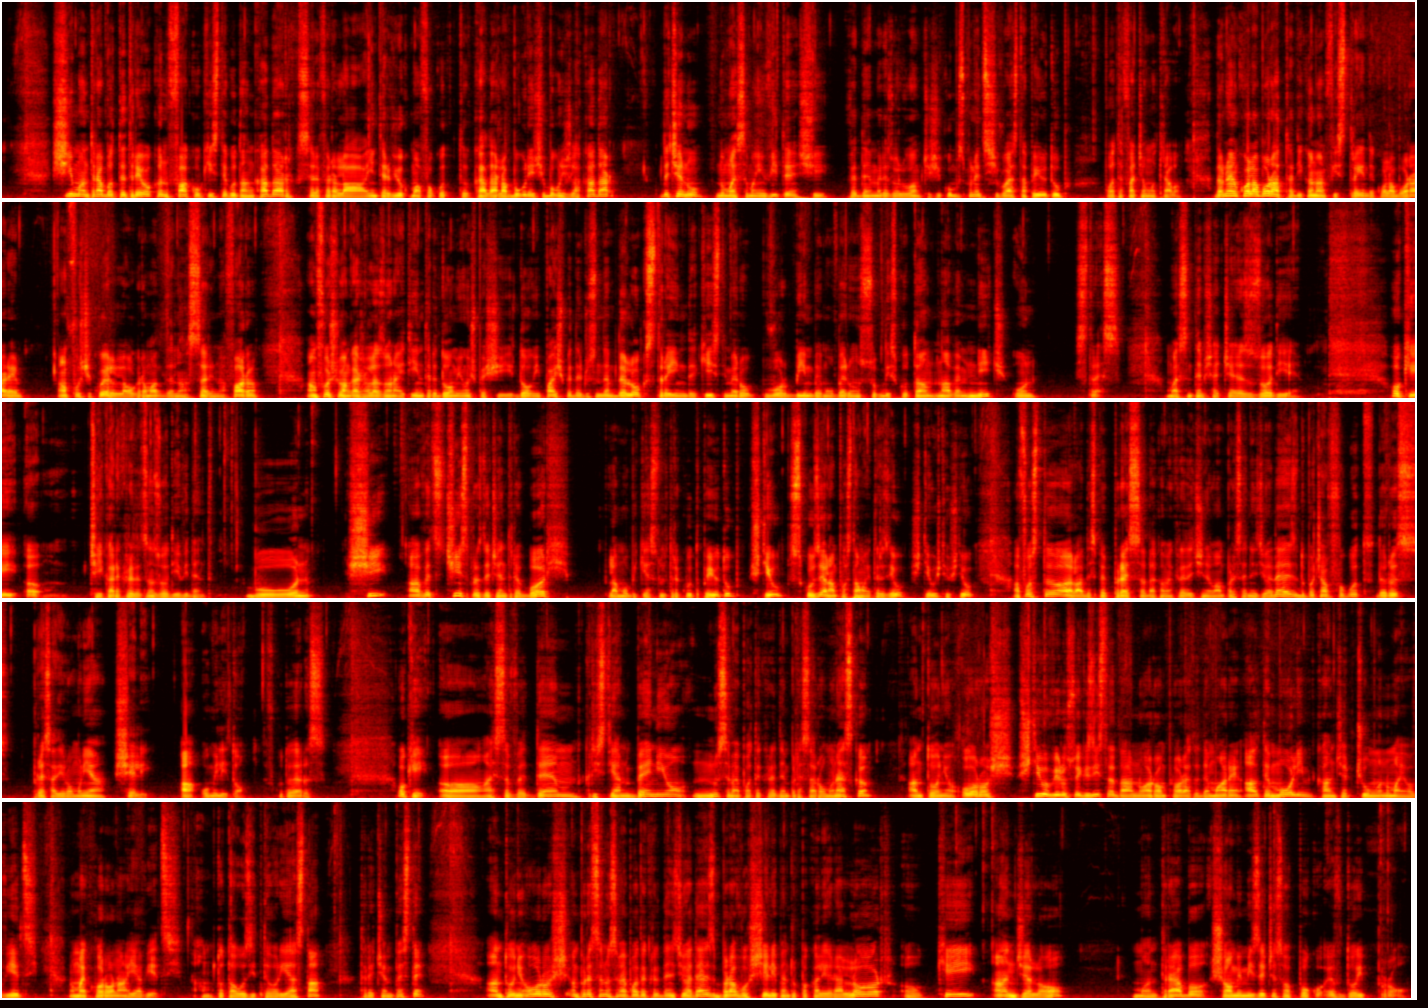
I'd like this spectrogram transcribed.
Și mă întreabă t când fac o chestie cu Dan Kadar, se referă la interviu cum a făcut Kadar la Bugnici și Bugnici la Kadar. De ce nu? Nu mai să mă invite și vedem, rezolvăm ce și cum. Spuneți și voi asta pe YouTube, poate facem o treabă. Dar noi am colaborat, adică n-am fi străini de colaborare. Am fost și cu el la o grămadă de lansări în afară. Am fost și eu angajat la zona IT între 2011 și 2014, deci nu suntem deloc străini de chestii, mereu vorbim, bem o bere, un suc, discutăm, nu avem nici un stres. Mai suntem și aceeași zodie. Ok, uh, cei care credeți în zodie, evident. Bun. Și aveți 15 întrebări la Mobicastul trecut pe YouTube, știu, scuze, l-am postat mai târziu, știu, știu, știu. A fost uh, ăla despre presă, dacă mai crede cineva în presa din ziua de azi, după ce a făcut de râs presa din România, Shelly. A umilit-o, a făcut-o de râs. Ok, uh, hai să vedem. Cristian Benio, nu se mai poate crede în presa românească. Antonio Oroș, știu virusul există, dar nu are o amploare atât de mare, alte molimi, cancer, ciumă, nu mai au vieți, numai corona ia vieți. Am tot auzit teoria asta, trecem peste. Antonio Oroș, în presă nu se mai poate crede în ziua de azi, bravo Shelly pentru păcălirea lor, ok. Angelo, mă întreabă, Xiaomi Mi 10 sau Poco F2 Pro.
